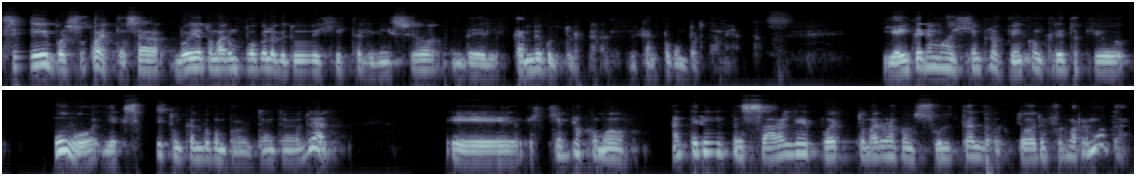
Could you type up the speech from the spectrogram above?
Sí, por supuesto. O sea, voy a tomar un poco lo que tú dijiste al inicio del cambio cultural, del campo comportamiento. Y ahí tenemos ejemplos bien concretos que hubo y existe un cambio comportamiento natural. Eh, ejemplos como antes era impensable poder tomar una consulta al doctor en forma remota.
